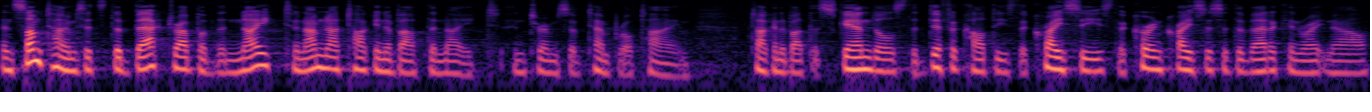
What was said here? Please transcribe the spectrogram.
And sometimes it's the backdrop of the night, and I'm not talking about the night in terms of temporal time. I'm talking about the scandals, the difficulties, the crises, the current crisis at the Vatican right now.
